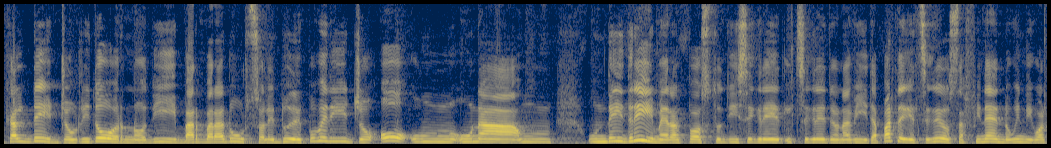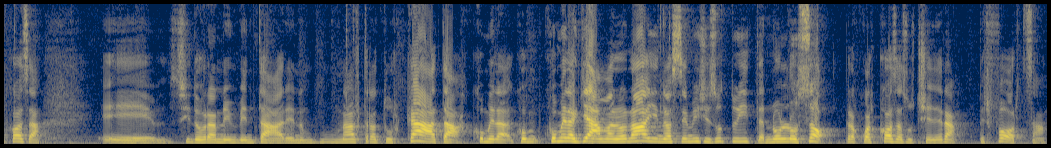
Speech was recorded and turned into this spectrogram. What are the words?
caldeggia un ritorno di Barbara D'Urso alle 2 del pomeriggio o un, una- un, un daydreamer al posto di segre- il segreto è una vita. A parte che il segreto sta finendo, quindi qualcosa eh, si dovranno inventare, un'altra turcata, come la, com- come la chiamano no? i nostri amici su Twitter, non lo so, però qualcosa succederà, per forza.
